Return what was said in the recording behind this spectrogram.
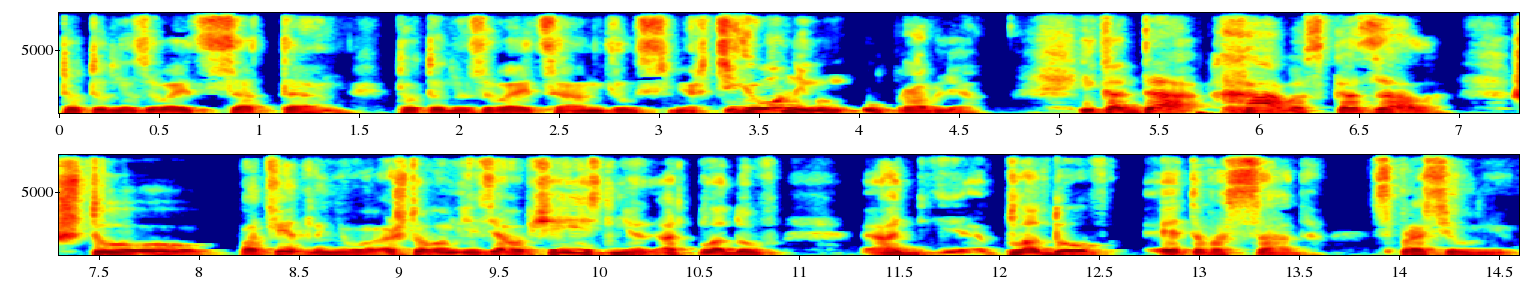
тот, кто называется Сатан, тот, кто называется ангел смерти. И он им управлял. И когда Хава сказала, что в ответ на него, а что вам нельзя вообще есть нет от плодов, от плодов этого сада – Спросил у нее.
